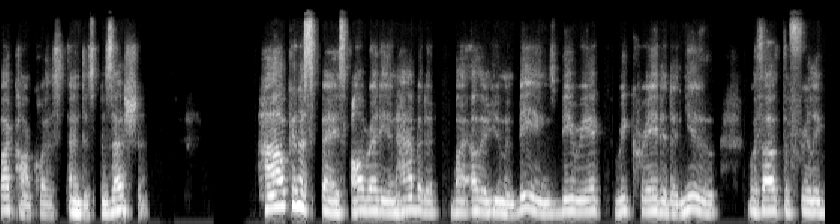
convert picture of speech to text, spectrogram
by conquest and dispossession. How can a space already inhabited by other human beings be re- recreated anew without the freely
